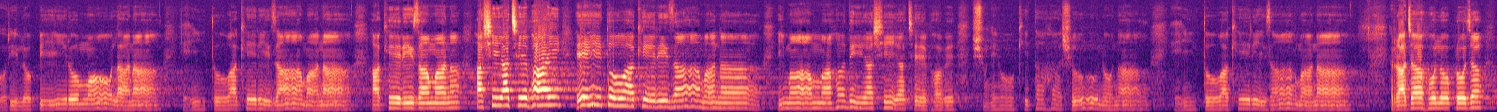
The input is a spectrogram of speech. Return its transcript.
করিল পীর মৌলানা, এই তো আখেরি জামানা আখেরি জামানা আসিয়াছে ভাই, এই তো আখেরি জামানা। ইমাম মাহদি আসিয়াছে ভবে, শুনেও কি তাহা শুনো না। এই তো আখেরি জামানা, রাজা হলো প্রজা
